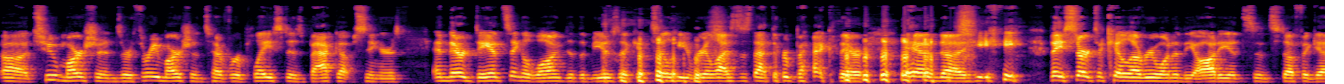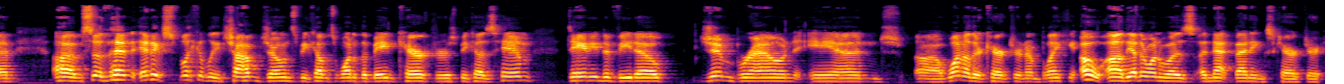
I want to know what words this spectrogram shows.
uh, two Martians or three Martians have replaced as backup singers, and they're dancing along to the music until he realizes that they're back there, and uh, he, he they start to kill everyone in the audience and stuff again. Um, so then, inexplicably, Tom Jones becomes one of the main characters because him, Danny DeVito, Jim Brown, and uh, one other character, and I'm blanking. Oh, uh, the other one was Annette Bening's character.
